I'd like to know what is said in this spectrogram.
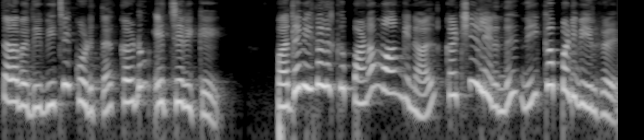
தளபதி விஜய் கொடுத்த கடும் எச்சரிக்கை. பதவிகளுக்கு பணம் வாங்கினால் கட்சியிலிருந்து நீக்கப்படுவீர்கள்.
